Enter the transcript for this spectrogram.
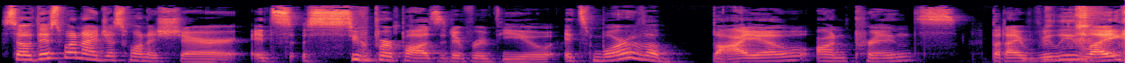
So this one I just want to share. It's a super positive review. It's more of a bio on Prince, but I really like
